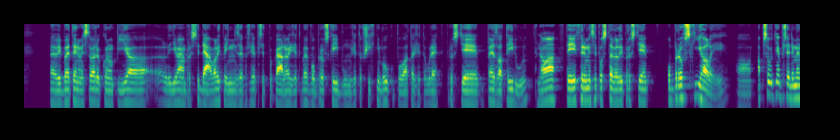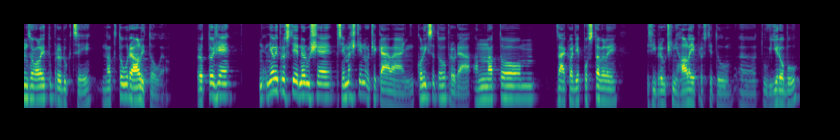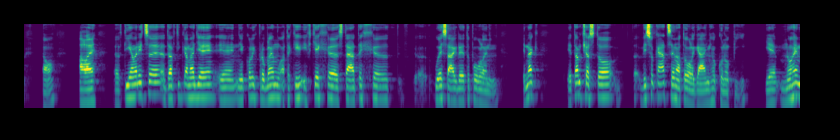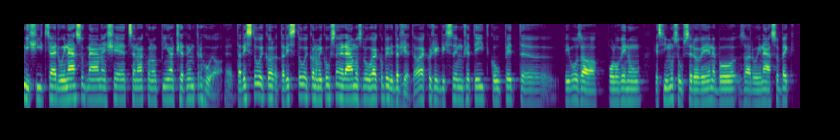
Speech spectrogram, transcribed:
vy budete investovat do konopí a lidi vám prostě dávali peníze, protože předpokládali, že to bude obrovský boom, že to všichni budou kupovat a že to bude prostě úplně zlatý důl. No a ty firmy si postavili prostě obrovský haly a absolutně předimenzovali tu produkci nad tou realitou. Jo. Protože Měli prostě jednoduše přemrštěn očekávání, kolik se toho prodá a na tom základě postavili svý produkční haly, prostě tu, eh, tu výrobu, jo. Ale eh, v té Americe, ta v té Kanadě je několik problémů a taky i v těch eh, státech USA, kde je to povolený. Jednak je tam často vysoká cena toho legálního konopí, je mnohem vyšší, třeba dvojnásobná, než je cena konopí na černém trhu. Jo. Tady, s tou, tady s tou ekonomikou se nedá moc dlouho jakoby vydržet. Jo. Jakože když si můžete jít koupit e, pivo za polovinu ke svýmu sousedovi nebo za dvojnásobek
